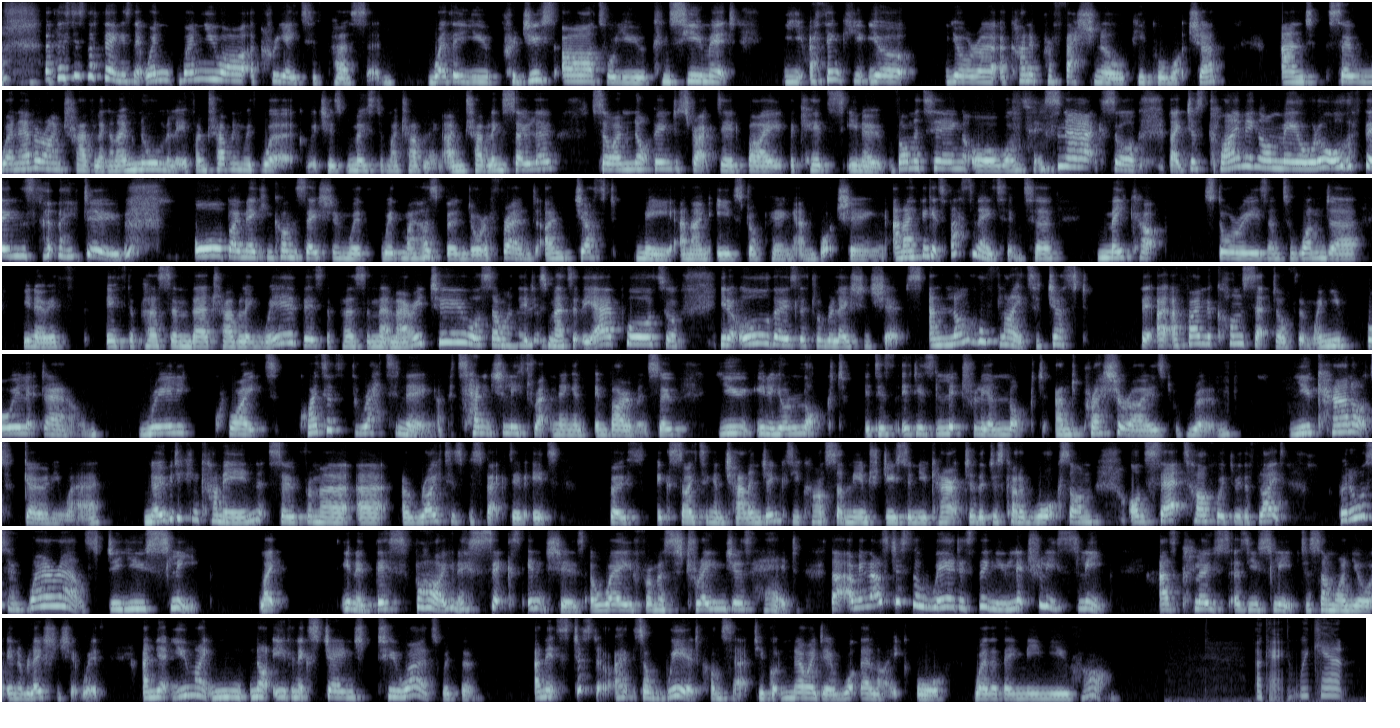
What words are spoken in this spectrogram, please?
but this is the thing, isn't it? When, when you are a creative person, whether you produce art or you consume it, you, I think you, you're, you're a, a kind of professional people watcher. And so, whenever I'm traveling, and I'm normally, if I'm traveling with work, which is most of my traveling, I'm traveling solo. So I'm not being distracted by the kids, you know, vomiting or wanting snacks or like just climbing on me or all the things that they do, or by making conversation with with my husband or a friend. I'm just me and I'm eavesdropping and watching. And I think it's fascinating to make up stories and to wonder, you know, if if the person they're traveling with is the person they're married to or someone they mm-hmm. just met at the airport or you know all those little relationships and long haul flights are just I, find the concept of them when you boil it down really quite quite a threatening, a potentially threatening environment. So you you know you're locked. It is it is literally a locked and pressurized room. You cannot go anywhere. Nobody can come in. So from a, a, a writer's perspective, it's both exciting and challenging because you can't suddenly introduce a new character that just kind of walks on on set halfway through the flight. But also where else do you sleep? Like you know this far you know six inches away from a stranger's head. That i mean that's just the weirdest thing. You literally sleep as close as you sleep to someone you're in a relationship with and yet you might n- not even exchange two words with them. And it's just a, it's a weird concept. You've got no idea what they're like or whether they mean you harm. Okay we can't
